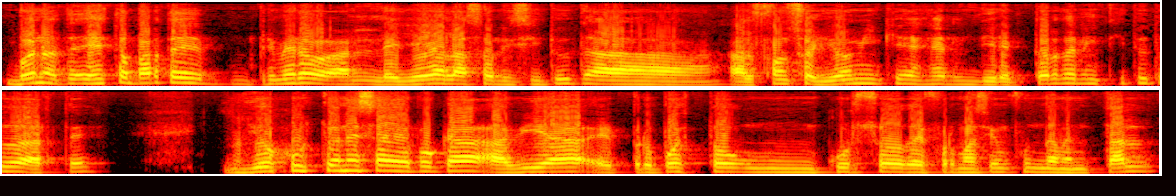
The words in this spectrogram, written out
bueno, esto parte, primero le llega la solicitud a Alfonso Yomi, que es el director del Instituto de Arte. Yo justo en esa época había eh, propuesto un curso de formación fundamental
